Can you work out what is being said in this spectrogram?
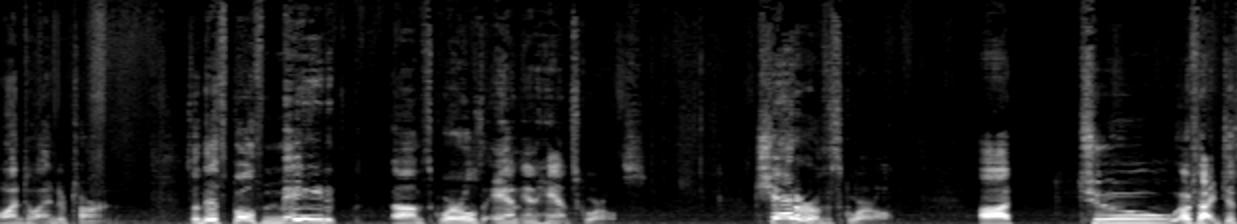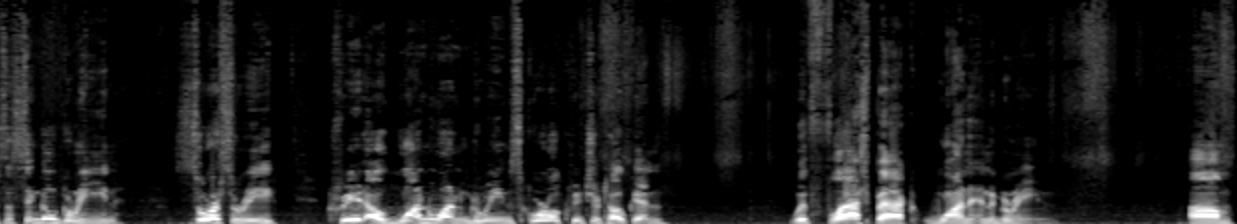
one until end of turn. So this both made um, squirrels and enhanced squirrels. Chatter of the squirrel. Uh, two, oh sorry, just a single green. Sorcery. Create a 1 1 green squirrel creature token with flashback one in a green. Um,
